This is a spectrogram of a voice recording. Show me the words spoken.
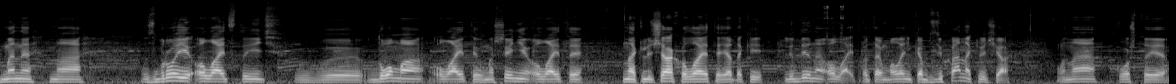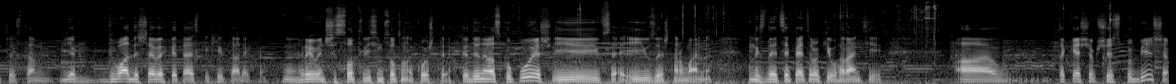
У мене на зброї Олайт стоїть вдома Олайти, в машині Олайти, на ключах Олайти. Я такий людина Олайт. Ота маленька бздюха на ключах. Вона коштує тобто, там, як два дешевих китайських ліхтарика. Гривень 600-800 вона коштує. Ти один раз купуєш і, і все, і юзаєш нормально. У них здається 5 років гарантії. А таке, щоб щось побільше,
